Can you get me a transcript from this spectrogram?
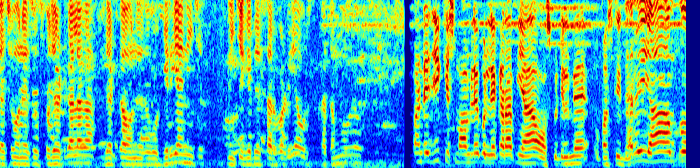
टच होने से उसको झटका लगा झटका होने से वो गिर गया नीचे। नीचे गिरते सर फट गया और खत्म हो गया। पांडे जी किस मामले को लेकर आप यहाँ हॉस्पिटल में उपस्थित हैं? अरे यहाँ हमको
